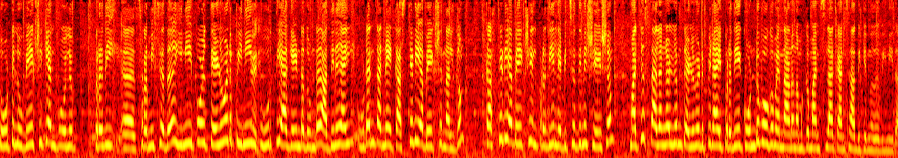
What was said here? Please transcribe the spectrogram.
തോട്ടിൽ ഉപേക്ഷിക്കാൻ പോലും പ്രതി ശ്രമിച്ചത്. ഇനിയിപ്പോൾ തെളിവെടുപ്പ് ഇനിയും പൂർത്തിയാകേണ്ടതുണ്ട്. അതിനായി ഉടൻ തന്നെ കസ്റ്റഡി അപേക്ഷ നൽകും. കസ്റ്റഡി അപേക്ഷയിൽ പ്രതി ലഭിച്ചതിന് ശേഷം മറ്റു സ്ഥലങ്ങളിലും തെളിവെടുപ്പിനായി പ്രതിയെ കൊണ്ടുപോകുമെന്നാണ് നമുക്ക് മനസ്സിലാക്കാൻ സാധിക്കുന്നത് വിനീത.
